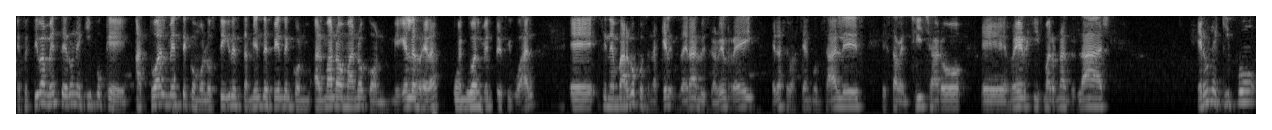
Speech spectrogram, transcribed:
efectivamente era un equipo que actualmente, como los Tigres, también defienden con, al mano a mano con Miguel Herrera, actualmente es igual. Eh, sin embargo, pues en aquel pues, era Luis Gabriel Rey, era Sebastián González, estaba el Chícharo, eh, Regis, Mario Lash. Era un equipo,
